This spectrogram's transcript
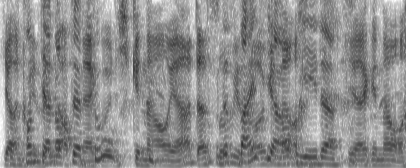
Ja, das kommt ja noch dazu. Genau, ja. Das, und das weiß ja genau. auch jeder. Ja, genau.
